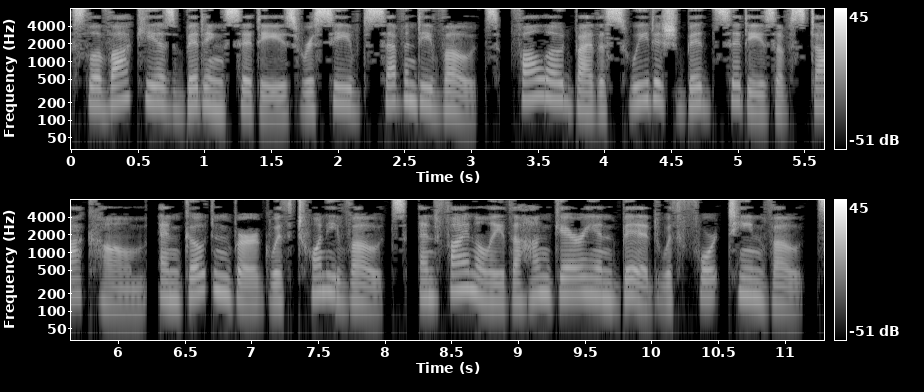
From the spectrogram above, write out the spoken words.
Slovakia's bidding cities received 70 votes, followed by the Swedish bid cities of Stockholm, and Gothenburg with 20 votes, and finally the Hungarian bid with 14 votes.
